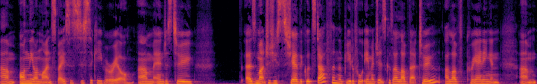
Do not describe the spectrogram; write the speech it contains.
um, on the online space is just to keep it real um, and just to as much as you share the good stuff and the beautiful images, because I love that too. I love creating and, um,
